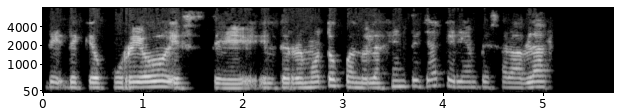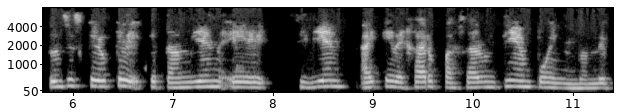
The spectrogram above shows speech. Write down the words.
de, que ocurrió este el terremoto cuando la gente ya quería empezar a hablar. Entonces creo que, que también, eh, si bien hay que dejar pasar un tiempo en donde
